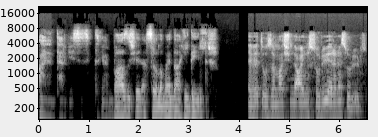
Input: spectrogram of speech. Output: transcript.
Aynen terbiyesizliktir. Yani bazı şeyler sıralamaya dahil değildir. Evet o zaman şimdi aynı soruyu Eren'e soruyoruz.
